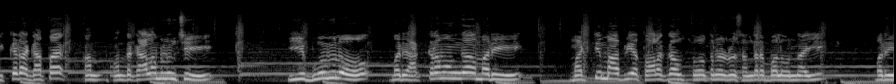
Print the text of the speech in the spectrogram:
ఇక్కడ గత కొం- కొంతకాలం నుంచి ఈ భూమిలో మరి అక్రమంగా మరి మట్టి మాఫియా తోలకాలు తోతున్నటువంటి సందర్భాలు ఉన్నాయి. మరి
